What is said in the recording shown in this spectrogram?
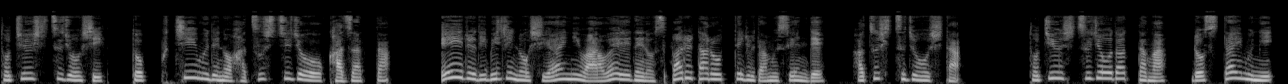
途中出場し、トップチームでの初出場を飾った。エールディビジの試合にはアウェーでのスパルタ・ロッテルダム戦で初出場した。途中出場だったが、ロスタイムに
